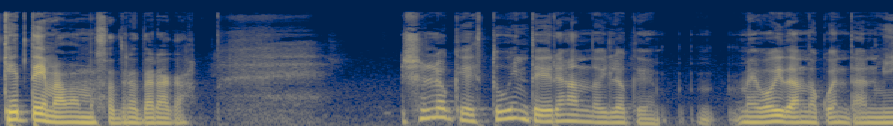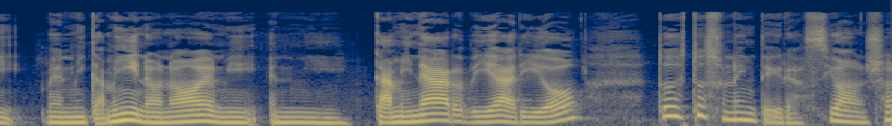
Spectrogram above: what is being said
¿qué tema vamos a tratar acá? Yo lo que estuve integrando y lo que me voy dando cuenta en mi, en mi camino, ¿no? En mi, en mi caminar diario, todo esto es una integración. Yo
